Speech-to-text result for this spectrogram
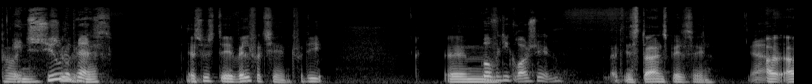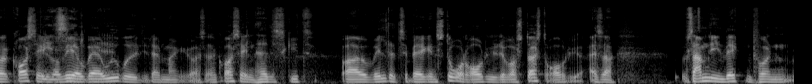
På En syvende plads. Jeg synes, det er velfortjent, fordi... Øhm, Hvorfor lige gråsælen? det er større end spætsælen. Ja. Og, og gråsælen var ved at være Ja. udryddet i Danmark, ikke også? Altså, gråsælen havde det skidt, og er jo væltet tilbage. En stort rovdyr, det var vores største rovdyr. Altså, sammenligne vægten på en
